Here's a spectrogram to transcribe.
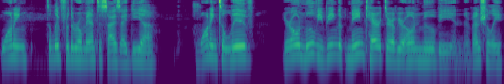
wanting to live for the romanticized idea, wanting to live your own movie, being the main character of your own movie, and eventually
